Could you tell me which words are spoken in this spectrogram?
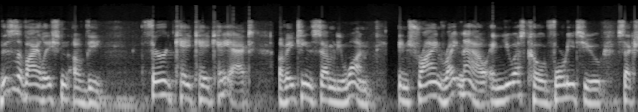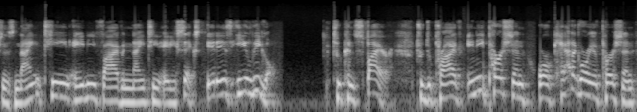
This is a violation of the Third KKK Act of 1871, enshrined right now in U.S. Code 42, sections 1985 and 1986. It is illegal to conspire to deprive any person or category of person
